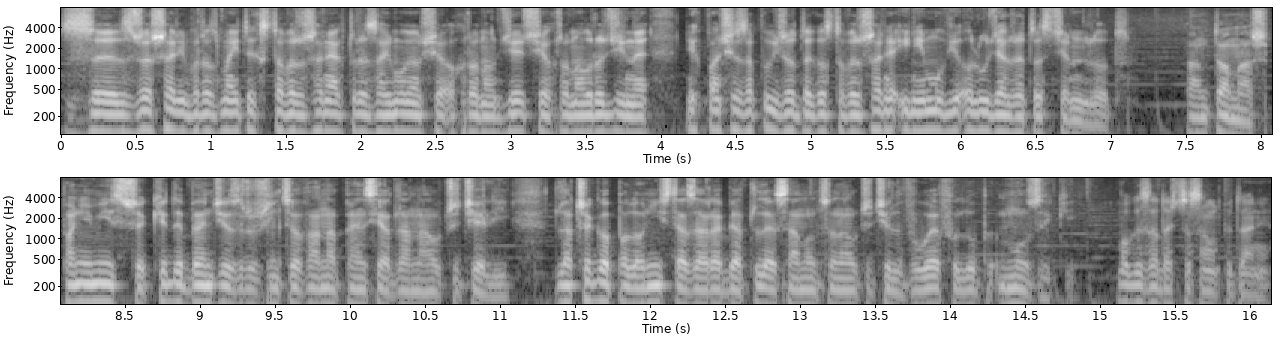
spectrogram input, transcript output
z, zrzeszeni w rozmaitych stowarzyszeniach, które zajmują się ochroną dzieci, ochroną rodziny. Niech pan się zapowiedzi do tego stowarzyszenia i nie mówi o ludziach, że to jest ciemny lud. Pan Tomasz, panie ministrze, kiedy będzie zróżnicowana pensja dla nauczycieli? Dlaczego polonista zarabia tyle samo co nauczyciel WF-u lub muzyki? Mogę zadać to samo pytanie.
